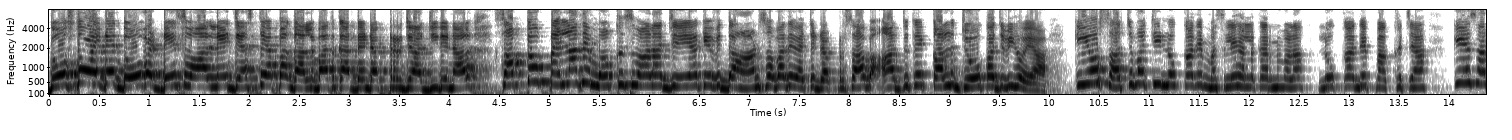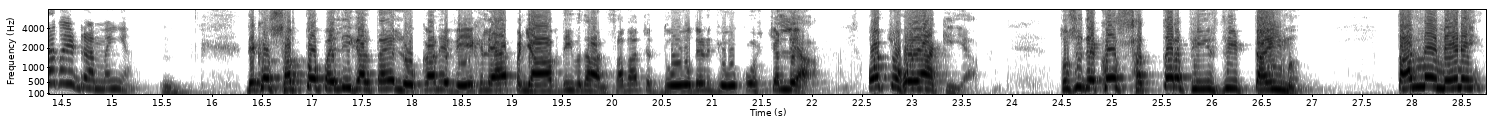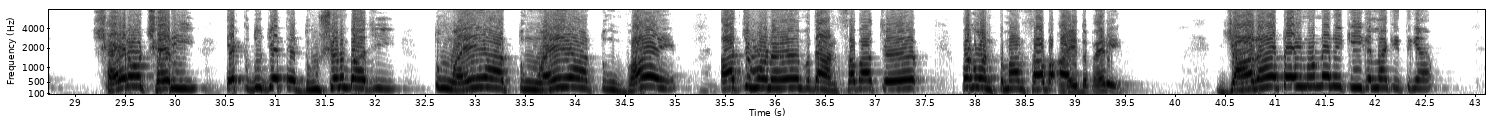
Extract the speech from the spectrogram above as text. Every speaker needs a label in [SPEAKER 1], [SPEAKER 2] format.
[SPEAKER 1] ਦੋਸਤੋ ਇਹਦੇ ਦੋ ਵੱਡੇ ਸਵਾਲ ਨੇ, ਜਿਸ ਤੇ ਆਪਾਂ ਗੱਲਬਾਤ ਕਰਦੇ ਹਾਂ ਡਾਕਟਰ ਜਾਜੀ ਦੇ ਨਾਲ। ਸਭ ਤੋਂ ਪਹਿਲਾਂ ਤੇ ਮੁੱਖ ਸਵਾਲ ਅੱਜ ਇਹ ਆ ਕਿ ਵਿਧਾਨ ਸਭਾ ਦੇ ਵਿੱਚ ਡਾਕਟਰ ਸਾਹਿਬ, ਅੱਜ ਤੇ ਕੱਲ ਜੋ ਕੁਝ ਵੀ ਹੋਇਆ, ਕੀ ਉਹ ਸੱਚਮੁੱਚ ਹੀ ਲੋਕਾਂ ਦੇ ਮਸਲੇ ਹੱਲ ਕਰਨ ਵਾਲਾ, ਲੋਕਾਂ ਦੇ ਪੱਖ 'ਚ ਆ, ਕਿ ਇਹ ਸਾਰਾ ਕੁਝ ਡਰਾਮਾ ਹੀ ਆ?
[SPEAKER 2] ਦੇਖੋ, ਸਭ ਤੋਂ ਪਹਿਲੀ ਗੱਲ ਤਾਂ ਇਹ ਲੋਕਾਂ ਨੇ ਵੇਖ ਲਿਆ, ਪੰਜਾਬ ਦੀ ਵਿਧਾਨ ਸਭਾ 'ਚ 2 ਦਿਨ ਜੋ ਕੁਝ ਚੱਲਿਆ, ਉਹ 'ਚ ਹੋਇਆ ਕੀ ਆ? ਤੁਸੀਂ ਦੇਖੋ 70% ਦੀ ਟਾਈਮ ਤਾਨੇ ਮਿਹਣੇ ਸ਼ਹਿਰੋ ਸ਼ਹਿਰੀ ਇੱਕ ਦੂਜੇ ਤੇ ਦੂਸ਼ਣਬਾਜੀ। ਤੂੰ ਐ ਆ, ਤੂੰ ਐ ਆ, ਤੂੰ ਵਾਏ ਅੱਜ ਹੁਣ ਵਿਧਾਨ ਸਭਾ 'ਚ ਭਗਵੰਤ ਮਾਨ ਸਾਹਿਬ ਆਏ ਦੁਪਹਿਰੇ। ਜ਼ਿਆਦਾ ਟਾਈਮ ਉਹਨਾਂ ਨੇ ਕੀ ਗੱਲਾਂ ਕੀਤੀਆਂ?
